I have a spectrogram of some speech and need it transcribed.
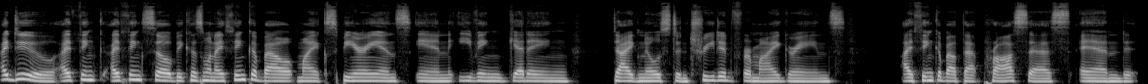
I do. I think I think so because when I think about my experience in even getting diagnosed and treated for migraines, I think about that process and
